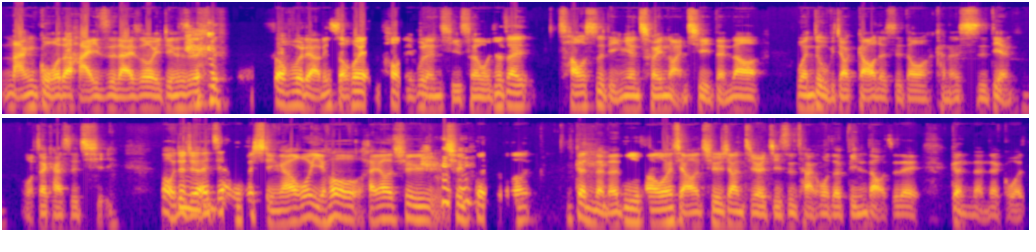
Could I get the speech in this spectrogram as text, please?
南国的孩子来说，已经是 受不了。你手会很痛，你不能骑车。我就在超市里面吹暖气，等到温度比较高的时候，可能十点我再开始骑。那我就觉得，哎、嗯，这样子不行啊！我以后还要去去更多。更冷的地方，我想要去像吉尔吉斯斯坦或者冰岛之类更冷的国家。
